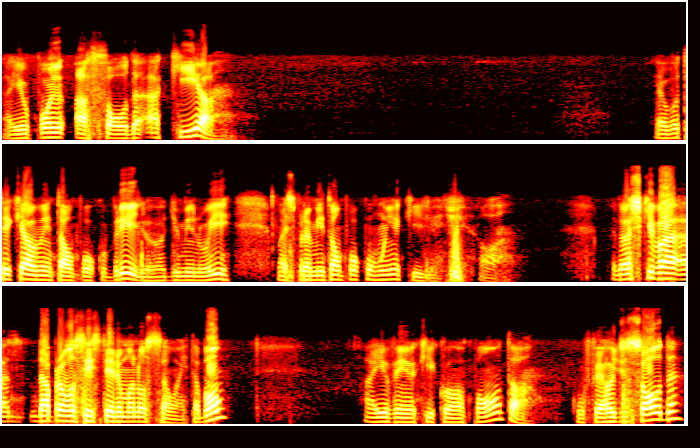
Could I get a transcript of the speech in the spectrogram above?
Aí eu ponho a solda aqui, ó. Eu vou ter que aumentar um pouco o brilho, diminuir, mas para mim tá um pouco ruim aqui, gente, ó. Eu acho que vai dá para vocês terem uma noção aí, tá bom? Aí eu venho aqui com a ponta, ó, com ferro de solda.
